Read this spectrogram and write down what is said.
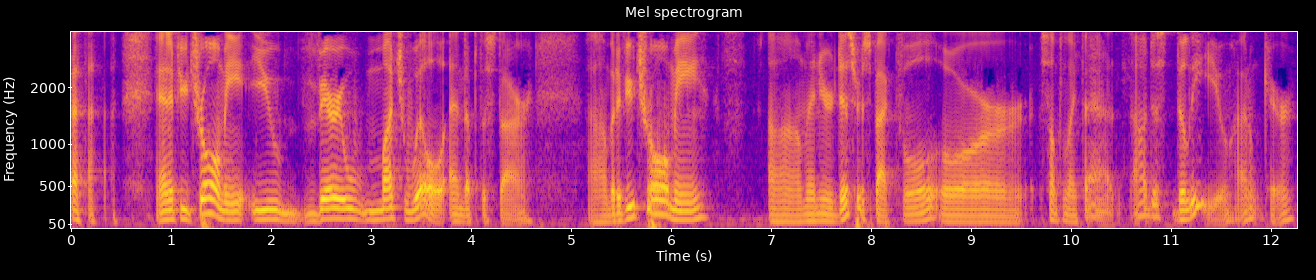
and if you troll me, you very much will end up the star. Uh, but if you troll me um, and you're disrespectful or something like that, I'll just delete you. I don't care.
